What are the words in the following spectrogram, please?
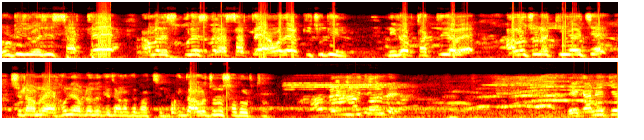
রুটি রুজির স্বার্থে আমাদের স্কুলের ফেরার স্বার্থে আমাদের কিছুদিন নীরব থাকতেই হবে। আলোচনা কি হয়েছে সেটা আমরা এখনই আপনাদেরকে জানাতে পারছি না কিন্তু আলোচনা সদর্থক। চলবে এখানে যে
